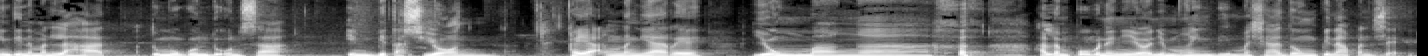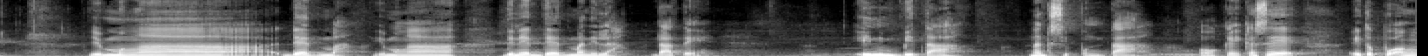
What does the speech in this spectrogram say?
hindi naman lahat tumugon doon sa imbitasyon. Kaya ang nangyari, yung mga, alam po ba ninyo yun, yung mga hindi masyadong pinapansin. Yung mga deadma, yung mga dinededma nila dati, inimbita, nagsipunta. Okay, kasi ito po ang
